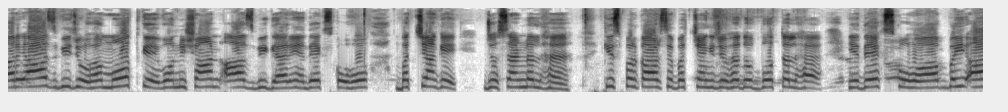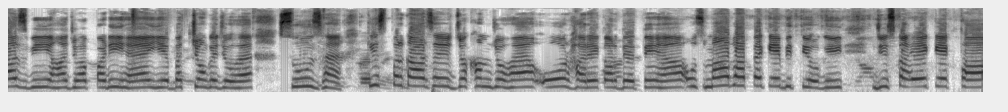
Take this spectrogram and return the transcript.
और आज भी जो है, मौत के वो निशान आज भी गहरे हैं। देख को हो बच्चा के जो सैंडल हैं, किस प्रकार से बच्चों की जो है, दो बोतल है। ये देख को हो अब भाई आज भी यहाँ जो है, पड़ी है, ये बच्चों के जो है सूज हैं। किस प्रकार से जख्म जो है, और हरे कर देते हैं। उस माँ बाप पे के बीती होगी, जिसका एक एक था,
